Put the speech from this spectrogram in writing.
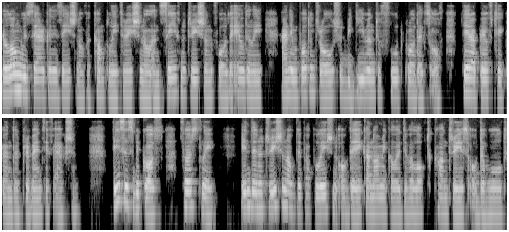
along with the organization of a complete, rational, and safe nutrition for the elderly, an important role should be given to food products of therapeutic and preventive action. This is because, firstly, in the nutrition of the population of the economically developed countries of the world,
